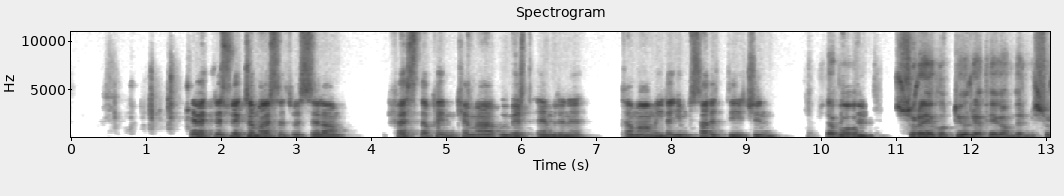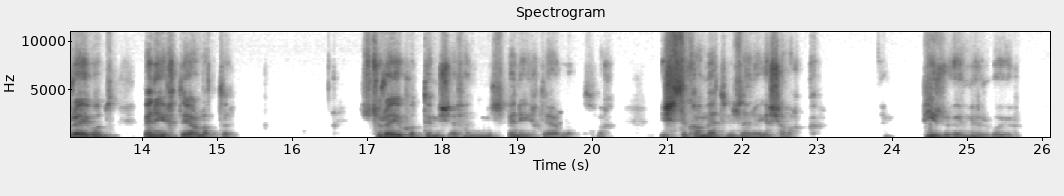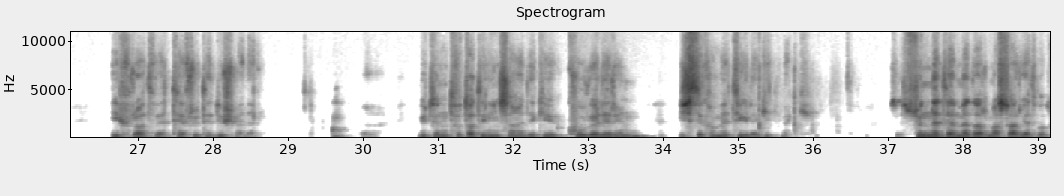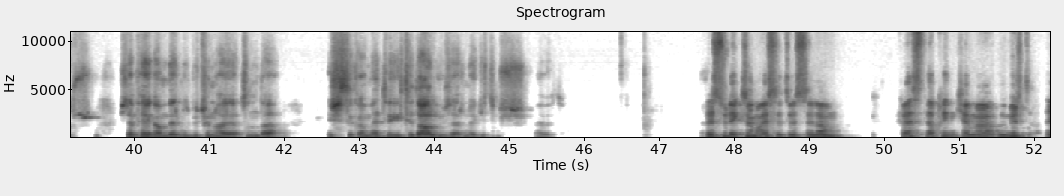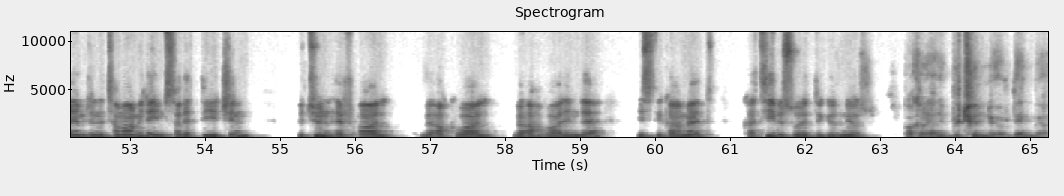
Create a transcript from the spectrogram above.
Evet Resul-i Ekrem Aleyhisselatü Vesselam Festakim kema ümirt emrini tamamıyla imtisal ettiği için işte bu bütün... Süre-i Hud diyor ya Peygamberimiz Süre-i Hud beni ihtiyarlattı. Süre-i Hud demiş Efendimiz beni ihtiyarlattı. Bak istikamet üzere yaşamak. Bir ömür boyu ifrat ve tefrite düşmeden bütün tutat-ı insanedeki kuvvelerin istikametiyle gitmek. Sünnete medar masariyet budur. İşte Peygamberimiz bütün hayatında istikamet ve itidal üzerine gitmiş. Evet. Resul-i Ekrem Aleyhisselatü Vesselam Festakim kema ümirt emrini tamamıyla imsal ettiği için bütün efal ve akval ve ahvalinde istikamet kati bir surette görünüyor. Bakın yani bütün diyor değil mi?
